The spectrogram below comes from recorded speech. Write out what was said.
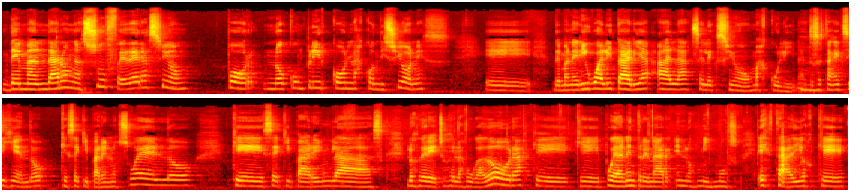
demandaron a su federación por no cumplir con las condiciones eh, de manera igualitaria a la selección masculina. Entonces están exigiendo que se equiparen los sueldos, que se equiparen las, los derechos de las jugadoras, que, que puedan entrenar en los mismos estadios que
